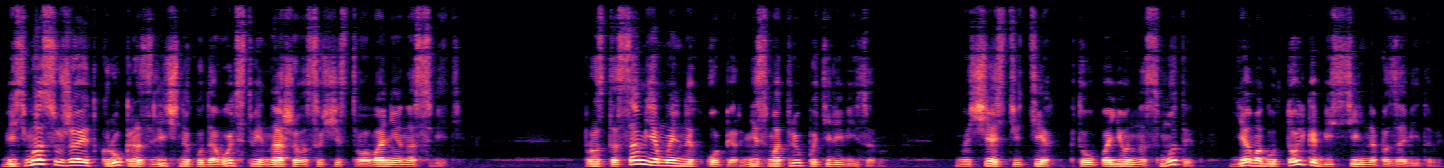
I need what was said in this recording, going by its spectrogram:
весьма сужает круг различных удовольствий нашего существования на свете. Просто сам я мыльных опер не смотрю по телевизору. Но счастью тех, кто упоенно смотрит, я могу только бессильно позавидовать.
